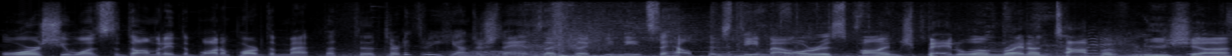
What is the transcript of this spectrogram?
or she wants to dominate the bottom part of the map, but uh, 33, he understands that uh, he needs to help his team out. Walrus Punch, Bedlam right on top of Misha.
